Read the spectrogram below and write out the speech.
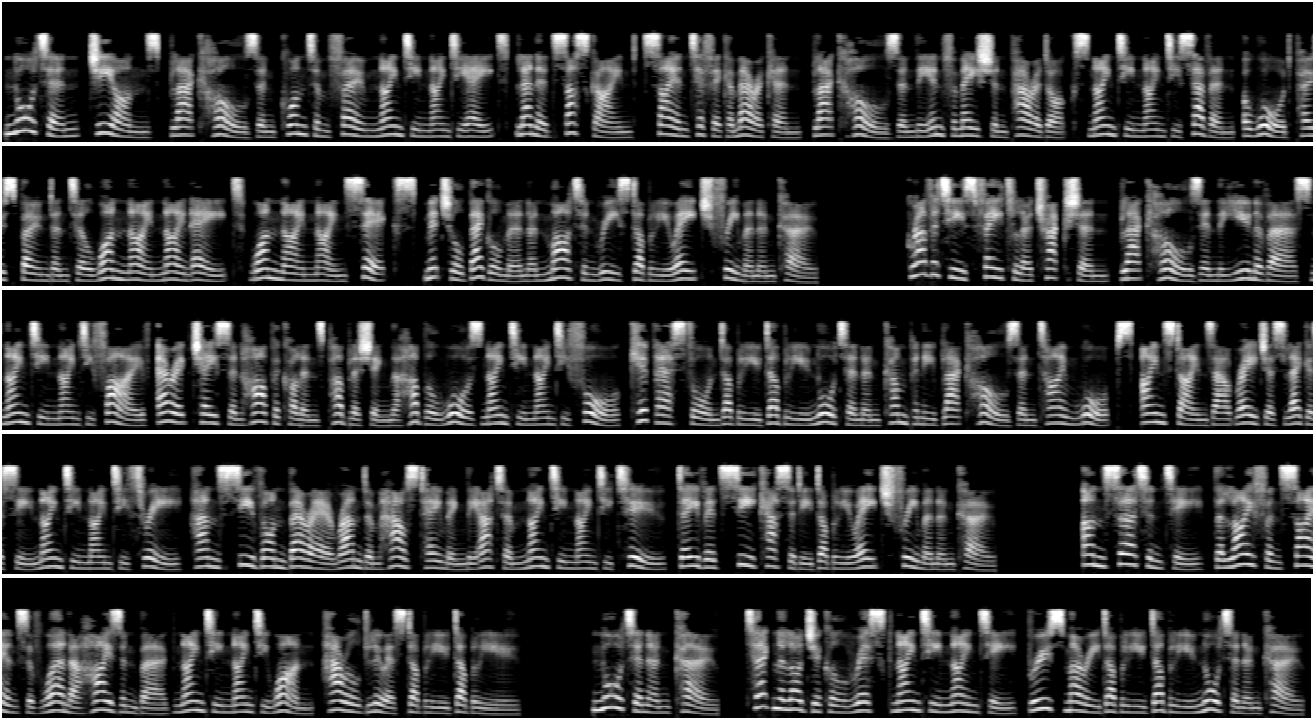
Norton, Geons, Black Holes and Quantum Foam 1998, Leonard Susskind, Scientific American, Black Holes and the Information Paradox 1997, award postponed until 1998-1996, Mitchell Begelman and Martin Rees W. H. Freeman & Co. Gravity's Fatal Attraction, Black Holes in the Universe 1995, Eric Chaisson HarperCollins Publishing The Hubble Wars 1994, Kip S. Thorne W. W. Norton and Company Black Holes and Time Warps, Einstein's Outrageous Legacy 1993, Hans C. von Baeyer Random House Taming the Atom 1992, David C. Cassidy W. H. Freeman & Co. Uncertainty, The Life and Science of Werner Heisenberg 1991, Harold Lewis W. W. Norton & Co. Technological Risk 1990, Bruce Murray W. W. Norton & Co.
